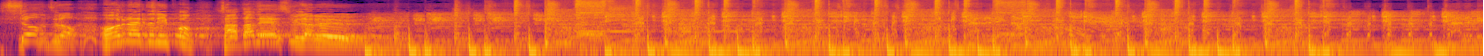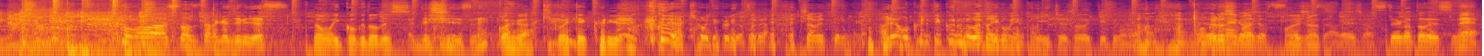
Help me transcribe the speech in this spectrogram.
SixTONESのオールナイトニッポンサタデースペシャル。こんばんは SixTONES田中樹ですどうもいっこく堂です。ジェシーですね。声が聞こえてくるよ。声は聞こえてくるよそれは。喋ってるんだからあれ遅れてくるのが醍醐味だから。一応そう言って言ってくだはい、よろしくお願いします。お願いします。お願いします。ということでですね、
